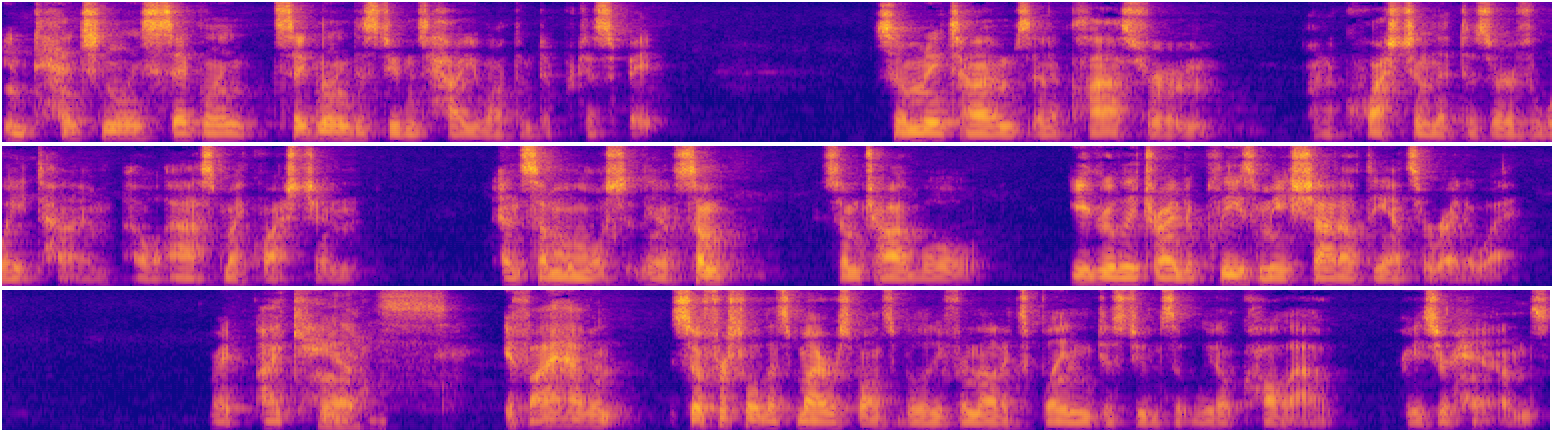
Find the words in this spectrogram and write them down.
intentionally signaling signaling to students how you want them to participate. So many times in a classroom, on a question that deserves wait time, I will ask my question, and someone will you know some some child will eagerly trying to please me shout out the answer right away right? I can't, yes. if I haven't, so first of all, that's my responsibility for not explaining to students that we don't call out, raise your hands.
